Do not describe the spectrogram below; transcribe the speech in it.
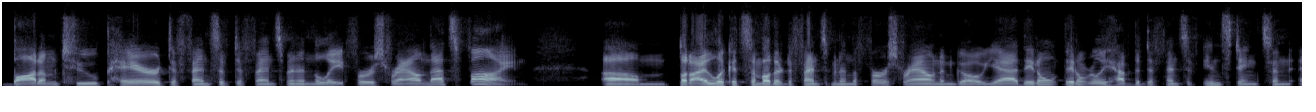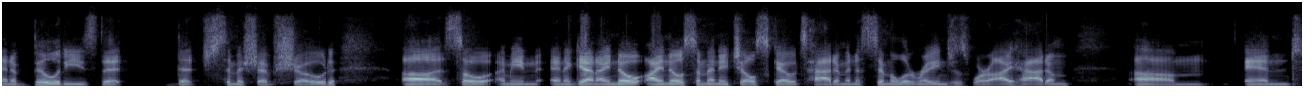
bottom two pair defensive defenseman in the late first round, that's fine. Um, but I look at some other defensemen in the first round and go, yeah, they don't they don't really have the defensive instincts and, and abilities that that Simashev showed. Uh, so I mean, and again, I know I know some NHL scouts had him in a similar range as where I had him, um, and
